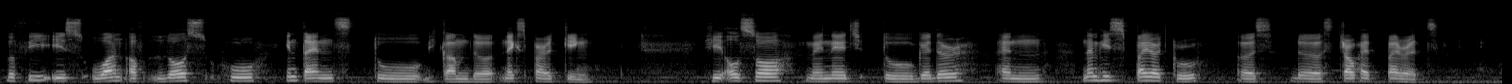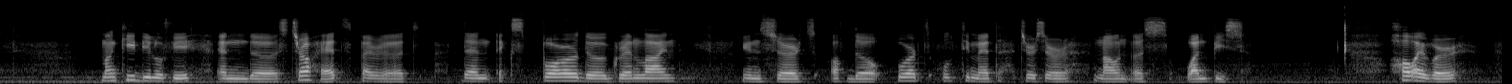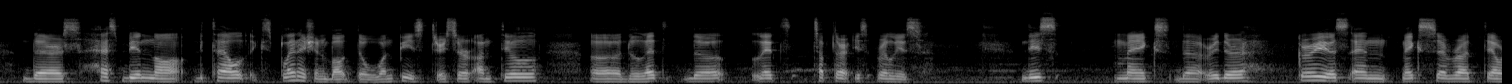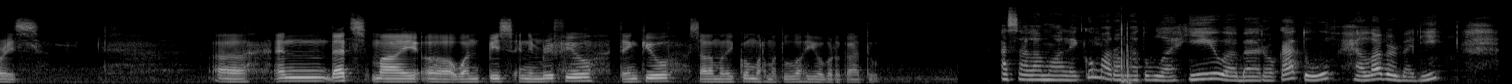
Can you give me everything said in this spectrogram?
Luffy is one of those who intends to become the next pirate king. He also managed to gather and name his pirate crew as the Straw Hat Pirates. Monkey D. Luffy and the Straw Hat Pirates then explore the Grand Line in search of the world's ultimate treasure known as One Piece. However, there has been no detailed explanation about the One Piece treasure until uh, the late the late chapter is released. This makes the reader curious and makes several theories. Uh, and that's my uh, One Piece anime review. Thank you. Assalamualaikum warahmatullahi wabarakatuh. Assalamualaikum warahmatullahi wabarakatuh. Hello everybody.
